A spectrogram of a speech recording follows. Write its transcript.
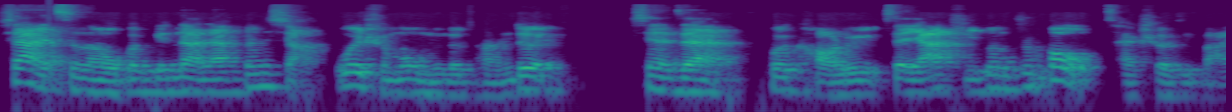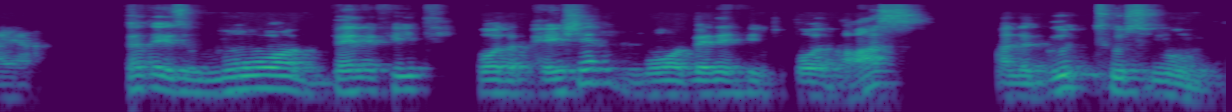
下一次呢，我会跟大家分享为什么我们的团队现在会考虑在牙齿移动之后才设计拔牙。 That is more benefit for the patient, more benefit for us, and a good tooth movement.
